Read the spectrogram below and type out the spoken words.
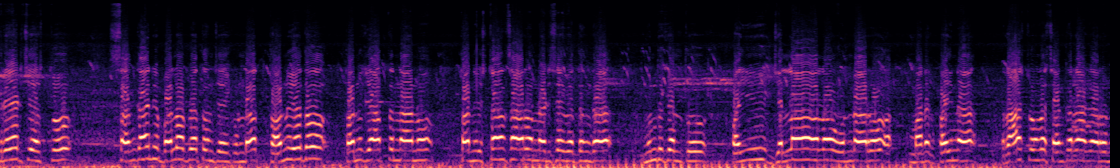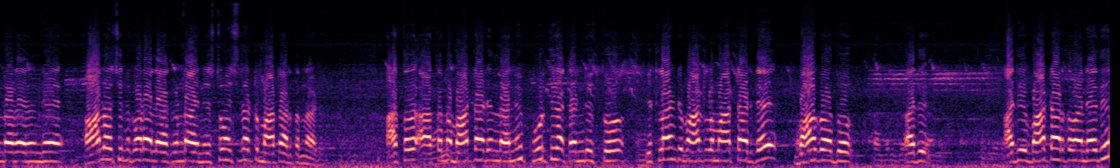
క్రియేట్ చేస్తూ సంఘాన్ని బలోపేతం చేయకుండా తను ఏదో తను చేస్తున్నాను తను ఇష్టానుసారం నడిచే విధంగా ముందుకెళ్తూ పై జిల్లాలో ఉన్నారో. మనకు పైన రాష్ట్రంలో శంకర్రావు గారు ఉన్నారనే ఆలోచన కూడా లేకుండా ఆయన ఇష్టం వచ్చినట్టు మాట్లాడుతున్నాడు. అతను అతను మాట్లాడిన దాన్ని పూర్తిగా ఖండిస్తూ ఇట్లాంటి మాటలు మాట్లాడితే బాగోదు. అది అది మాట్లాడటం అనేది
